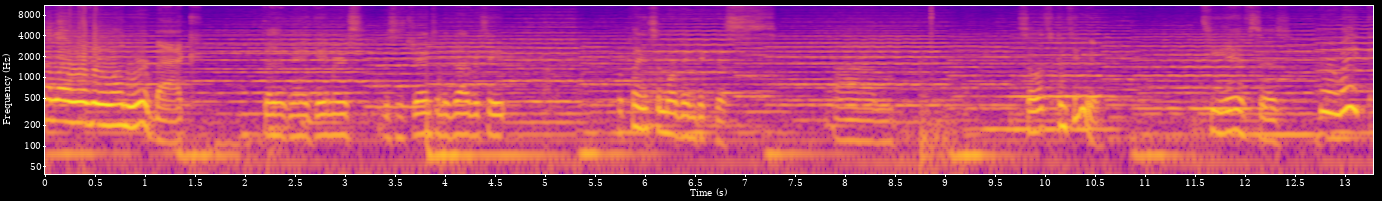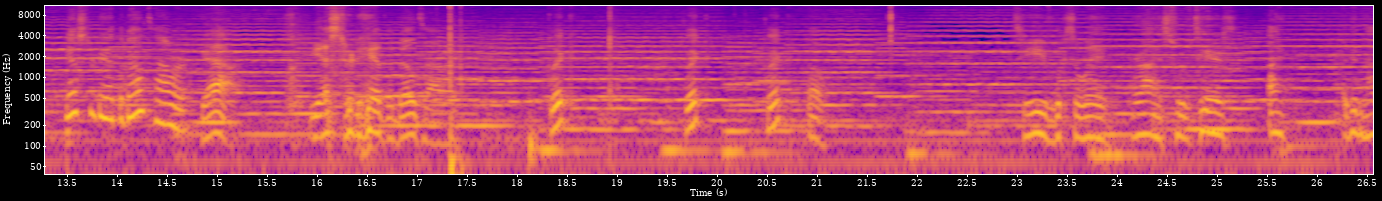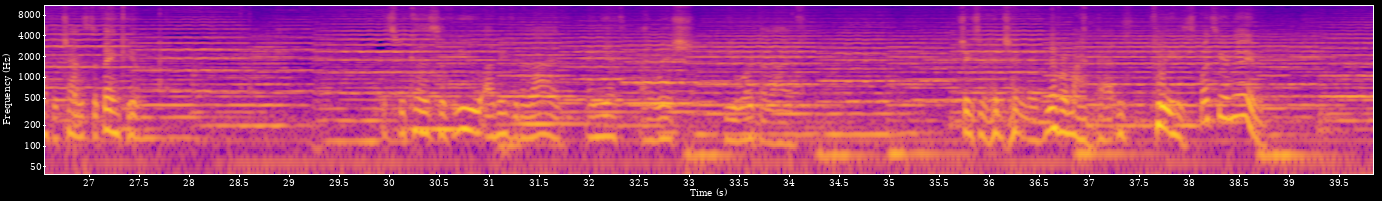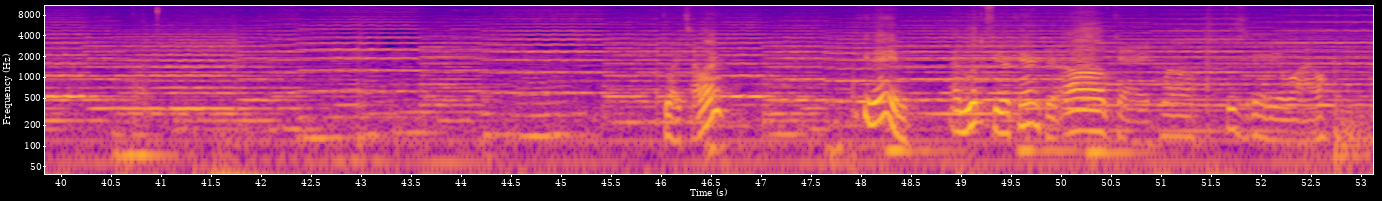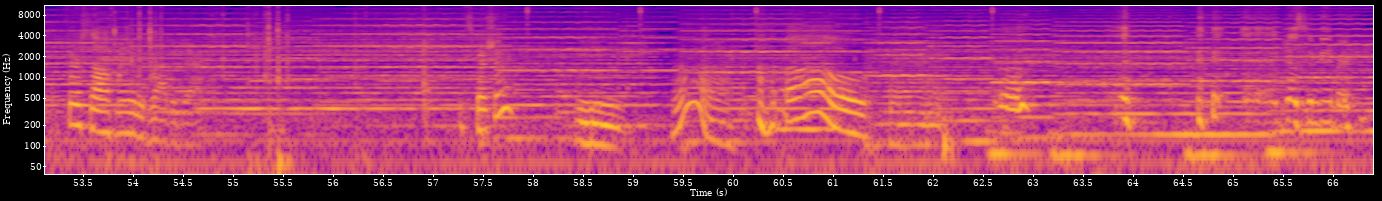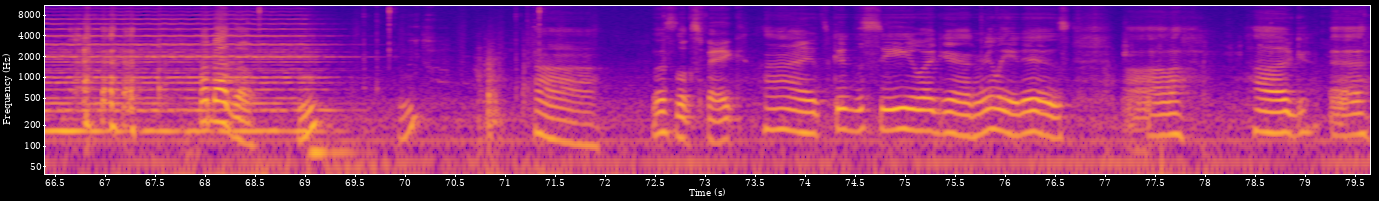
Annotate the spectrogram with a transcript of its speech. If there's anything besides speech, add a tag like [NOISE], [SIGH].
Hello everyone, we're back. Designated Gamers, this is James in the driver's seat. We're playing some more Vindictus. Um, so let's continue. Tieve says, You're awake yesterday at the bell tower. Yeah, [LAUGHS] yesterday at the bell tower. Click, click, click. Oh. Tieve looks away, her eyes full of tears. I, I didn't have the chance to thank you. Because of you I'm even alive, and yet I wish you weren't alive. Shakes her head gently. Never mind that. [LAUGHS] Please, what's your name? Do I tell her? Pick your name and look for your character. Okay, well, this is gonna be a while. First off, my name is Rabbitjack. Expression? Mm. Oh. [LAUGHS] Justin Bieber. [LAUGHS] Not bad though. Hmm? Hmm? Huh. This looks fake. Hi, it's good to see you again. Really it is. Uh, hug. Uh.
